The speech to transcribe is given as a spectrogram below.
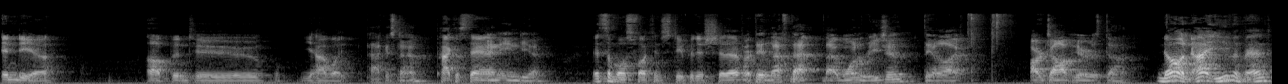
India up into you have like Pakistan Pakistan. and India. it's the most fucking stupidest shit ever. They left that that one region. They're like, our job here is done. no, not even man.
